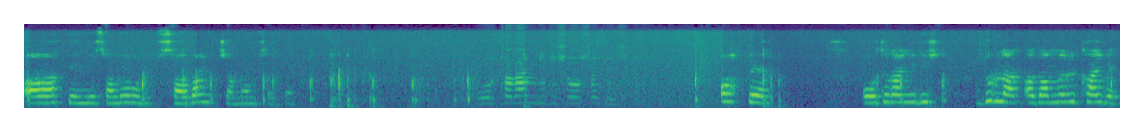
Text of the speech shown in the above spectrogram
Ah dengeyi sallayamadım. Sağdan gideceğim ben bu sefer. ortadan gidiş olsa keşke. Ah be. Ortadan gidiş. Dur lan adamları kaybet.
